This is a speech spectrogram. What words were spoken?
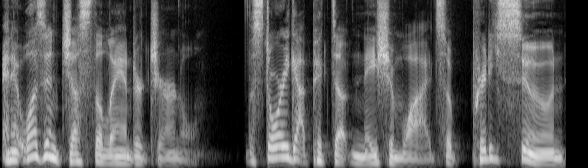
And it wasn't just the Lander Journal. The story got picked up nationwide, so pretty soon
